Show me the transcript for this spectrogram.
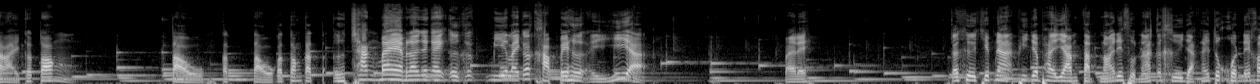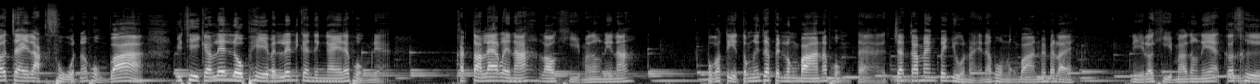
ต่ายก็ต้องเต่ากระเต่าก็ต้องกระเออช่างแม่มันแล้วยังไงเออก็มีอะไรก็ขับไปเหอะไอ้เหี้ยไปเลย ก็คือคลิปเนี้ยพี่จะพยายามตัดน้อยที่สุดนะ ก็คืออยากให้ทุกคนได้เข้าใจหลักสูตรนะผมว่าวิธีการเล่นโรลเพลย์มันเล่นกันยังไงนะผมเนี่ยขั้นตอนแรกเลยนะ เราขี่มาตรงนี้นะ ปกติตรงนี้จะเป็นโรงพยาบาลนะผม แต่จักก็แม่งไปอยู่ไหนนะผมโรงพยาบาลไม่เป็นไร นี่เราขี่มาตรงนี้ก็คือ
